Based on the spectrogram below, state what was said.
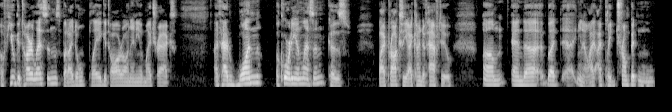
a few guitar lessons, but I don't play guitar on any of my tracks. I've had one accordion lesson because by proxy I kind of have to. Um, and uh, but uh, you know I, I played trumpet in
